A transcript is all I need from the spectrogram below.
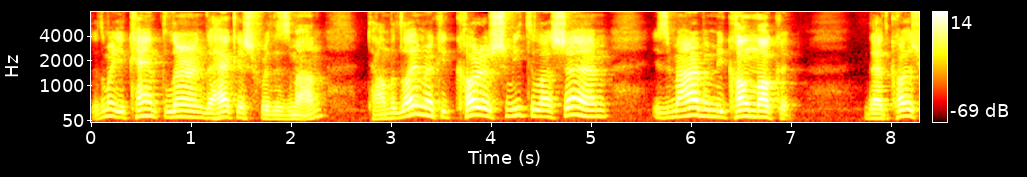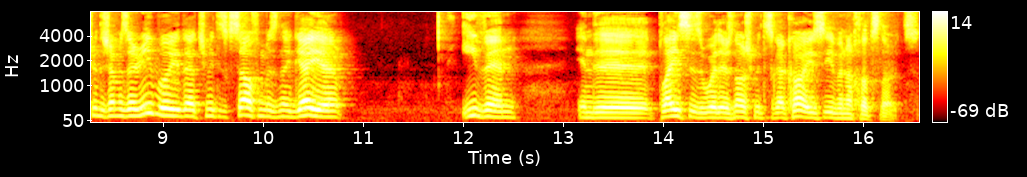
So you can't learn the hekesh for the zman. Talmud loimer ki koresh shmitul Hashem is marba mikol mokim. That koresh shmitul Hashem is a ribui, that shmitas ksofim is negeya, even in the places where there's no Shmitas Kakois, even in Chutzlords.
